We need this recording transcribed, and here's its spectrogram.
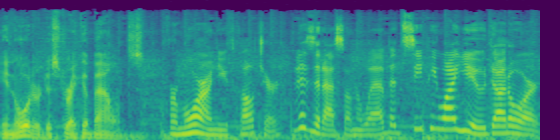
in order to strike a balance. For more on youth culture, visit us on the web at cpyu.org.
